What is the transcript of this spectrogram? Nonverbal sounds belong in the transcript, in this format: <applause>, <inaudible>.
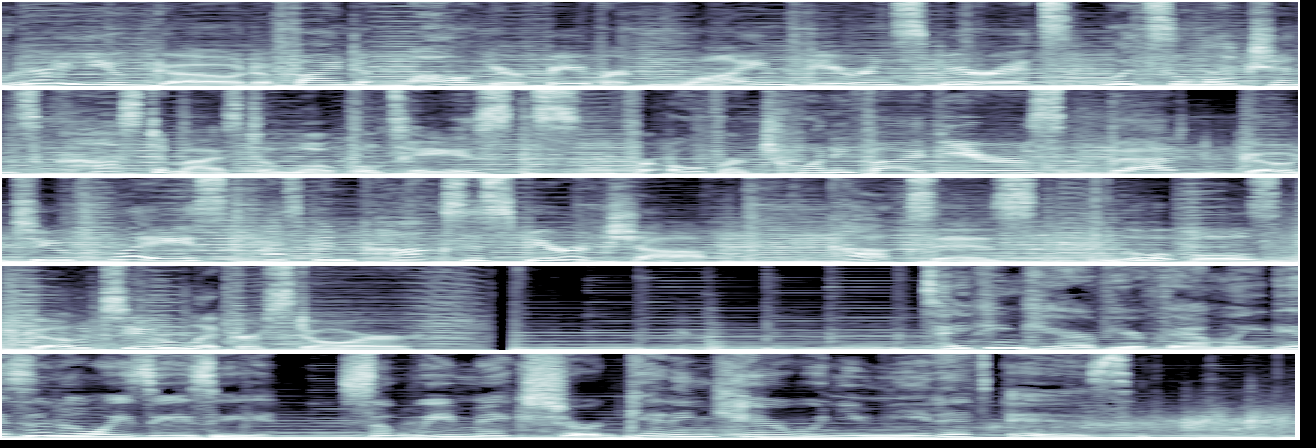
Where do you go to find all your favorite wine, beer, and spirits with selections customized to local tastes? For over 25 years, that go to place has been Cox's Spirit Shop. Cox's, Louisville's go to liquor store. Taking care of your family isn't always easy, so we make sure getting care when you need it is.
